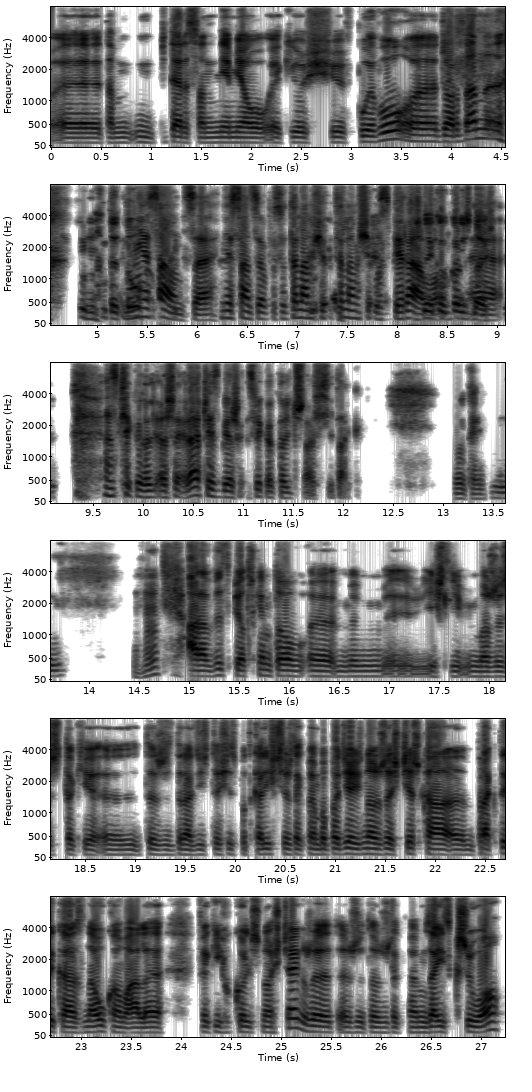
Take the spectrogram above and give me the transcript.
hmm. tam Peterson nie miał jakiegoś wpływu, Jordan, na tytuł? Nie sądzę, nie sądzę, po prostu to nam się, to nam się uzbierało. Zbieg okoliczności. E, raczej zbieg okoliczności, tak. Okej. Okay. Mhm. A wy z Piotrkiem to, e, jeśli możesz takie e, też zdradzić, to się spotkaliście, że tak powiem, bo powiedziałeś, no, że ścieżka, e, praktyka z nauką, ale w jakich okolicznościach, że, że to, że tak powiem, zaiskrzyło?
